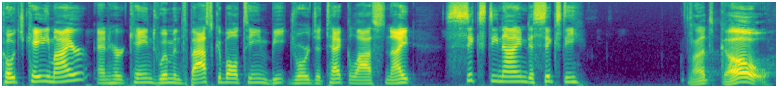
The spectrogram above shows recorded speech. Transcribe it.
Coach Katie Meier and her Canes women's basketball team beat Georgia Tech last night, 69 to 60. Let's go.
